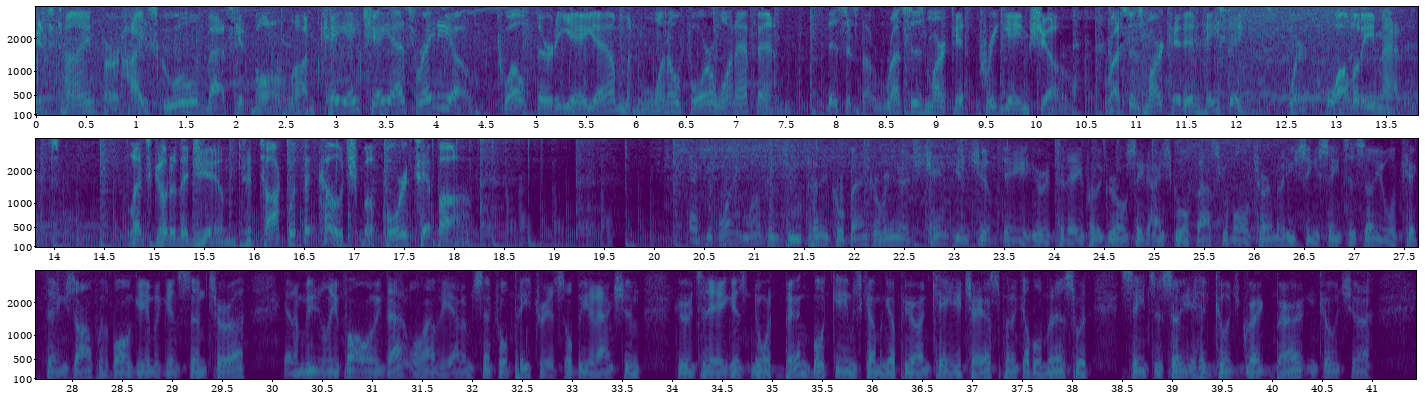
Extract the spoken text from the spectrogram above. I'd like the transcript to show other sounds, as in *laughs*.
It's time for high school basketball on KHAS Radio, 1230 AM and 1041 FM. This is the Russ's Market pregame show. Russ's Market in Hastings, where quality matters. Let's go to the gym to talk with the coach before tip off. And good morning. Welcome to Pinnacle Bank Arena. It's championship day here today for the Girls State High School basketball tournament. Hastings St. Cecilia will kick things off with a ball game against Centura. And immediately following that, we'll have the Adams Central Patriots. They'll be in action here today against North Bend. Both games coming up here on KHAS. Spend a couple of minutes with St. Cecilia head coach Greg Barrett. And coach, uh,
